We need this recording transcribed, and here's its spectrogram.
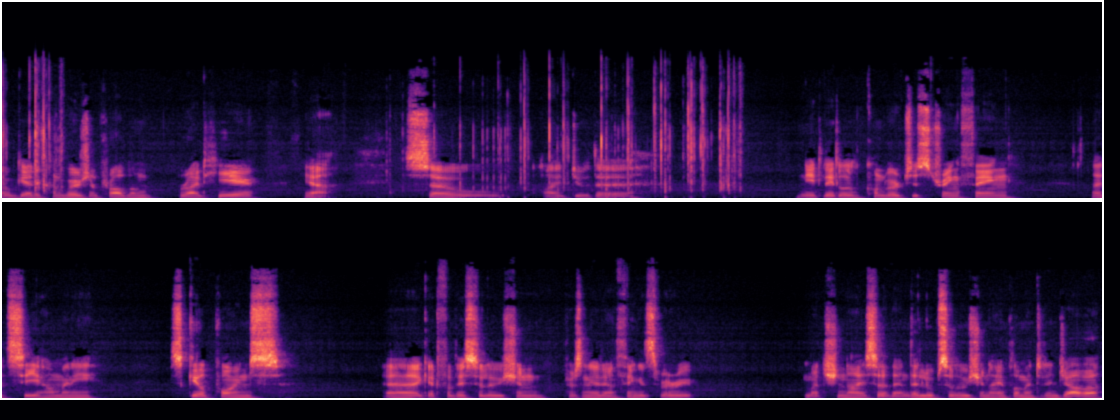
I'll get a conversion problem right here. Yeah, so I do the neat little convert to string thing Let's see how many skill points uh, I get for this solution. Personally, I don't think it's very much nicer than the loop solution I implemented in Java.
